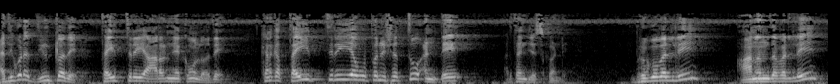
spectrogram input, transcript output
అది కూడా దీంట్లోదే తైత్రీయ ఆరణ్యకంలోదే కనుక తైత్రీయ ఉపనిషత్తు అంటే అర్థం చేసుకోండి. భృగువల్లి ఆనందవల్లి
